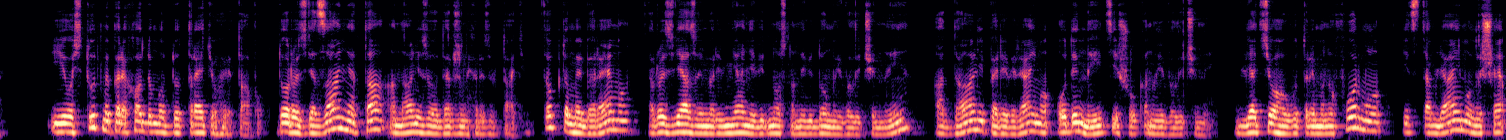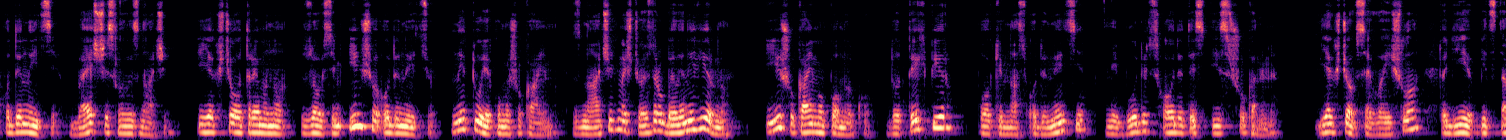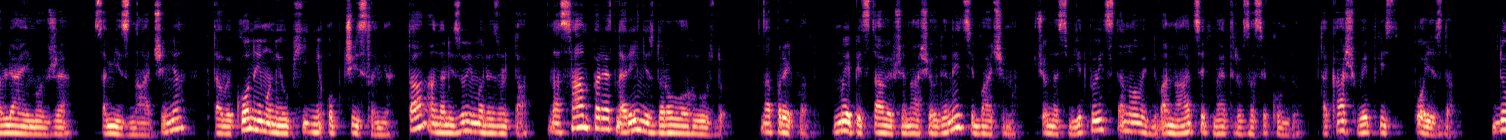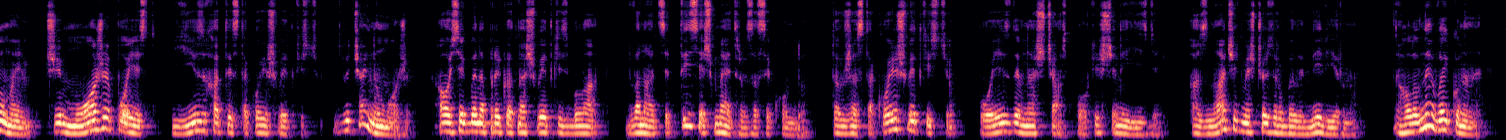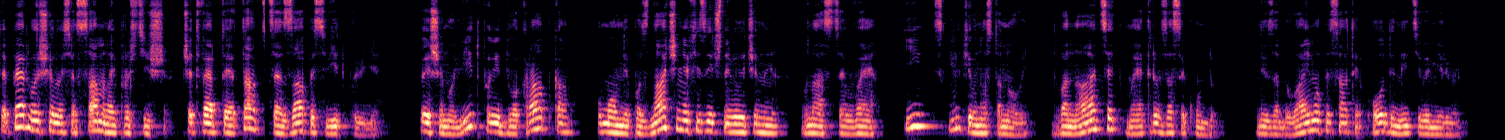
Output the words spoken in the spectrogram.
І ось тут ми переходимо до третього етапу, до розв'язання та аналізу одержаних результатів. Тобто ми беремо, розв'язуємо рівняння відносно невідомої величини, а далі перевіряємо одиниці шуканої величини. Для цього в отриману формулу підставляємо лише одиниці без числових значень. І якщо отримано зовсім іншу одиницю, не ту, яку ми шукаємо, значить ми щось зробили невірно. І шукаємо помилку до тих пір, поки в нас одиниці не будуть сходитись із шуканими. Якщо все вийшло, тоді підставляємо вже самі значення та виконуємо необхідні обчислення та аналізуємо результат. Насамперед на рівні здорового глузду. Наприклад, ми, підставивши наші одиниці, бачимо, що в нас відповідь становить 12 метрів за секунду. Така швидкість поїзда. Думаємо, чи може поїзд їхати з такою швидкістю? Звичайно, може. А ось якби, наприклад, наша швидкість була 12 тисяч метрів за секунду, то вже з такою швидкістю поїзди в наш час поки ще не їздять. А значить, ми щось зробили невірно. Головне виконане. Тепер лишилося саме найпростіше. Четвертий етап це запис відповіді. Пишемо відповідь, двокрапка, умовне позначення фізичної величини, у нас це В, і скільки воно становить? 12 метрів за секунду. Не забуваємо писати одиниці вимірювань.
